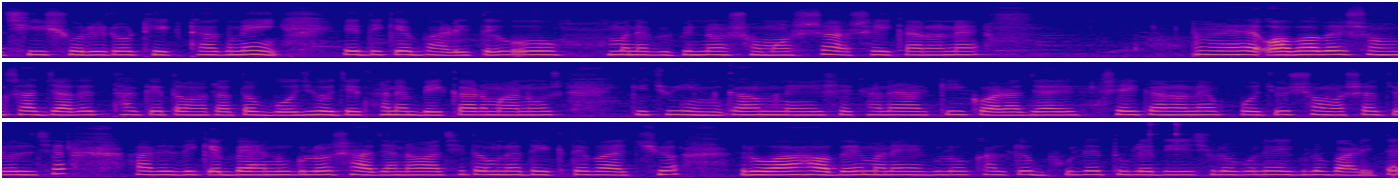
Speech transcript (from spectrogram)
আছি। শরীরও ঠিকঠাক নেই। এদিকে বাড়িতেও মানে বিভিন্ন সমস্যা। সেই কারণে অভাবের সংসার যাদের থাকে তোমরা তো বোঝো যেখানে বেকার মানুষ, কিছু ইনকাম নেই, সেখানে আর কি করা যায়? সেই কারণে প্রচুর সমস্যা চলছে। আর এদিকে ব্যানগুলো সাজানো আছে তোমরা দেখতে পাচ্ছ। রোয়া হবে মানে এগুলো কালকে ভুলে তুলে দিয়েছিল বলে এগুলো বাড়িতে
